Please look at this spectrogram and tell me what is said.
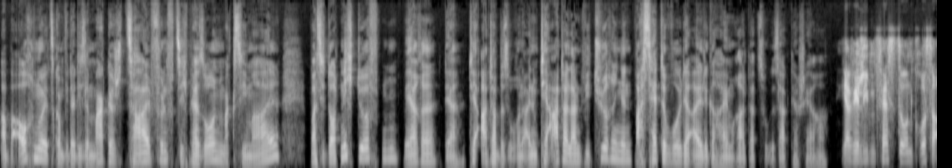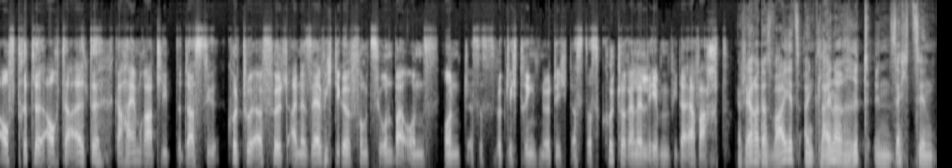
aber auch nur, jetzt kommt wieder diese magische Zahl, 50 Personen maximal. Was sie dort nicht dürften, wäre der Theaterbesuch in einem Theaterland wie Thüringen. Was hätte wohl der alte Geheimrat dazu gesagt, Herr Scherer? Ja, wir lieben Feste und große Auftritte. Auch der alte Geheimrat liebte das. Die Kultur erfüllt eine sehr wichtige Funktion bei uns und es ist wirklich dringend nötig, dass das kulturelle Leben wieder erwacht. Herr Scherer, das war jetzt ein kleiner Ritt in 16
